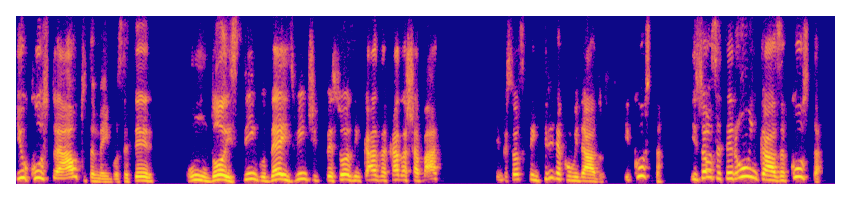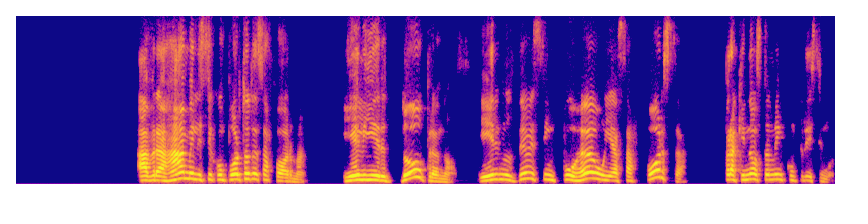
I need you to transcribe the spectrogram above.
E o custo é alto também. Você ter um, dois, cinco, dez, vinte pessoas em casa cada Shabat. Tem pessoas que têm 30 convidados. E custa. E só você ter um em casa custa. Abraham, ele se comportou dessa forma. E ele herdou para nós. E ele nos deu esse empurrão e essa força para que nós também cumpríssemos.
